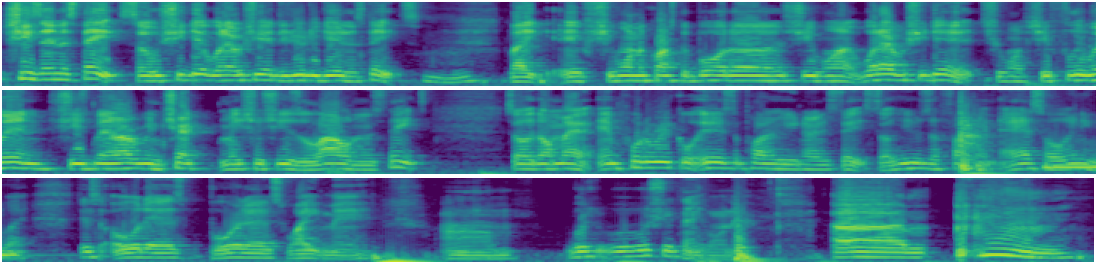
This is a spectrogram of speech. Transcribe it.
She's in the states, so she did whatever she had to do to get in the states. Mm-hmm. Like if she went across the border, she went whatever she did. She went. She flew in. She's been already been checked, make sure she's allowed in the states. So it don't matter. And Puerto Rico is a part of the United States. So he was a fucking asshole anyway. This old ass, bored ass white man. Um, what, what what's your think on that? Um,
